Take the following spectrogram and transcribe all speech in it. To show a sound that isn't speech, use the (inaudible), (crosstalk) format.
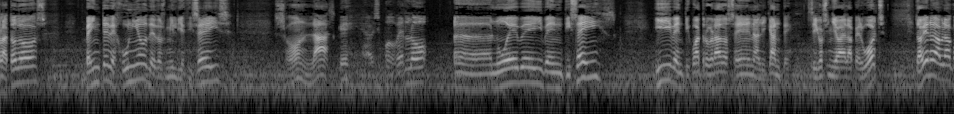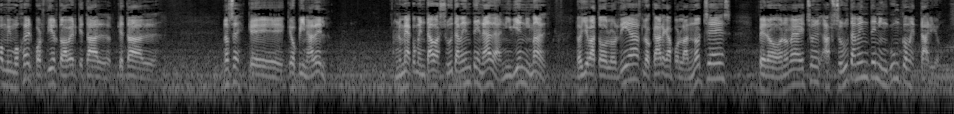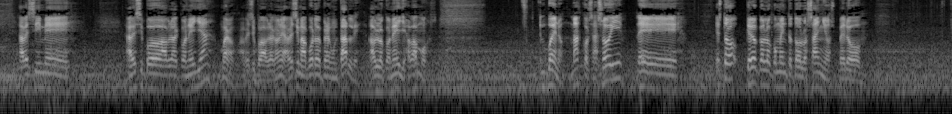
hola a todos. 20 de junio de 2016. Son las que, a ver si puedo verlo, 9 eh, y 26 y 24 grados en Alicante. Sigo sin llevar el Apple Watch. Todavía no he hablado con mi mujer, por cierto, a ver qué tal, qué tal, no sé, qué, qué opina de él. No me ha comentado absolutamente nada, ni bien ni mal. Lo lleva todos los días, lo carga por las noches, pero no me ha hecho absolutamente ningún comentario. A ver si me... A ver si puedo hablar con ella. Bueno, a ver si puedo hablar con ella. A ver si me acuerdo de preguntarle. Hablo con ella, vamos. Bueno, más cosas. Hoy... Eh, esto creo que lo comento todos los años, pero...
